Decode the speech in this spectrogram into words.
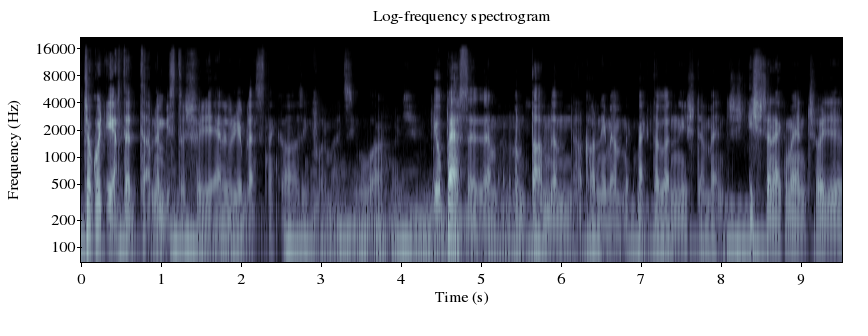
Csak hogy érted, nem biztos, hogy előrébb lesznek az információval. Hogy... Jó, persze, nem, nem, nem, akarném megtagadni, Isten ments, Istenek ments, hogy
